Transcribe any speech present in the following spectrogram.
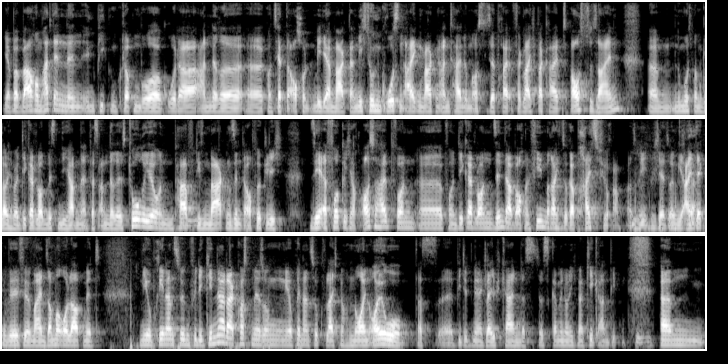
ja, aber warum hat denn in Piken Kloppenburg oder andere äh, Konzepte auch im Mediamarkt dann nicht so einen großen Eigenmarkenanteil, um aus dieser Pre Vergleichbarkeit raus zu sein? Ähm, nun muss man, glaube ich, bei Decathlon wissen, die haben eine etwas andere Historie und ein paar von diesen Marken sind auch wirklich sehr erfolgreich, auch außerhalb von, äh, von Decathlon, sind aber auch in vielen Bereichen sogar Preisführer. Also wenn ich mich jetzt irgendwie eindecken will für meinen Sommerurlaub mit Neoprenanzügen für die Kinder, da kostet mir so ein Neoprenanzug vielleicht noch neun Euro. Das äh, bietet mir gleich keinen, das, das kann mir noch nicht mal Kick anbieten. Mhm. Ähm,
